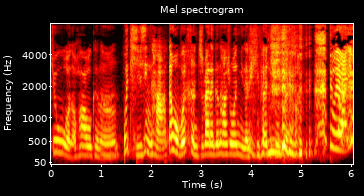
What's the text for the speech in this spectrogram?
就我的话，我可嗯能会提醒他，但我不会很直白的跟他说你的另一半出轨了。对呀、因为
